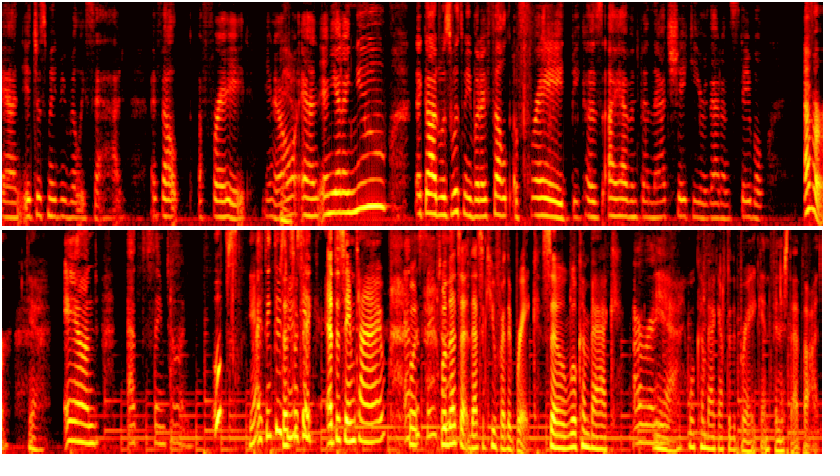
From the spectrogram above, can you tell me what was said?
and it just made me really sad. I felt afraid, you know, and and yet I knew that God was with me, but I felt afraid because I haven't been that shaky or that unstable ever. Yeah. And at the same time, oops, Yeah. I think there's that's music. okay. At the same time. At well, the same well, that's a, that's a cue for the break. So we'll come back. All right. Yeah. We'll come back after the break and finish that thought.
